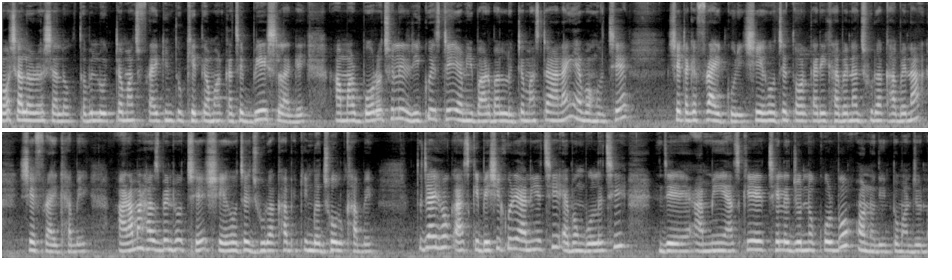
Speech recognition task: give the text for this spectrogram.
রসালো রসালো। তবে লইট্টা মাছ ফ্রাই কিন্তু খেতে আমার কাছে বেশ লাগে। আমার বড় ছেলের রিকোয়েস্টেই আমি বারবার লইট্টা মাছটা আনাই এবং হচ্ছে সেটাকে ফ্রাই করি। সে হচ্ছে তরকারি খাবে না ঝুরা খাবে না, সে ফ্রাই খাবে। আর আমার হাজব্যান্ড হচ্ছে, সে হচ্ছে ঝুরা খাবে কিংবা ঝোল খাবে। তো যাই হোক, আজকে বেশি করে আনিয়েছি এবং বলেছি যে আমি আজকে ছেলের জন্য করব, অন্যদিন তোমার জন্য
